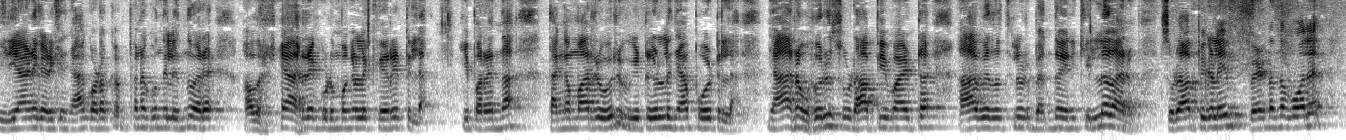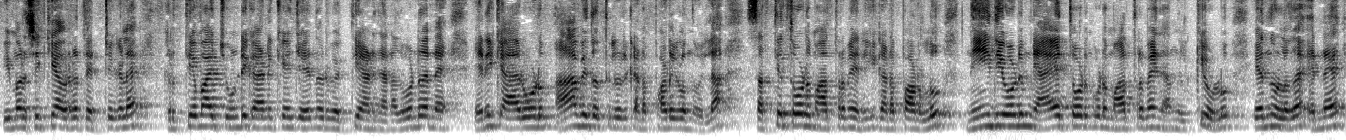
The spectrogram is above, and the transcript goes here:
ബിരിയാണി കഴിക്കും ഞാൻ കൊടപ്പനക്കുന്നിൽ ഇന്ന് വരെ അവരുടെ ആരുടെയും കുടുംബങ്ങളിൽ കയറിയിട്ടില്ല. ഈ പറയുന്ന തങ്ങന്മാരുടെ ഒരു വീട്ടുകളിൽ ഞാൻ പോയിട്ടില്ല. ഞാൻ ഒരു സുഡാപ്പിയുമായിട്ട് ആ വിധത്തിലൊരു ബന്ധം എനിക്കില്ലതാനും. സുഡാപ്പികളെയും വേണ്ടുന്ന പോലെ വിമർശിക്കുക അവരുടെ തെറ്റുകളെ കൃത്യമായി ചൂണ്ടിക്കാണിക്കുകയും ചെയ്യുന്ന ഒരു വ്യക്തിയാണ് ഞാൻ. അതുകൊണ്ട് തന്നെ എനിക്ക് ആരോടും ആ വിധത്തിലൊരു കടപ്പാടുകളൊന്നുമില്ല. സത്യത്തോട് മാത്രമേ എനിക്ക് കടപ്പാടുള്ളൂ. നീതിയോടും ന്യായത്തോടും കൂടെ മാത്രമേ ഞാൻ നിൽക്കുകയുള്ളൂ എന്നുള്ളത് എന്നെ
